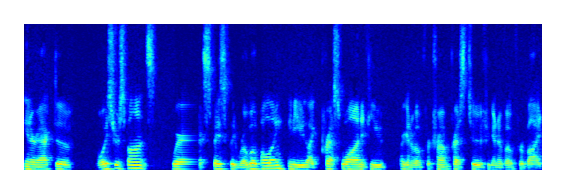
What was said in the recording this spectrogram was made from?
interactive voice response, where it's basically robo polling and you like press one if you are going to vote for Trump, press two if you're going to vote for Biden.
